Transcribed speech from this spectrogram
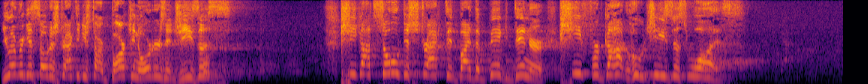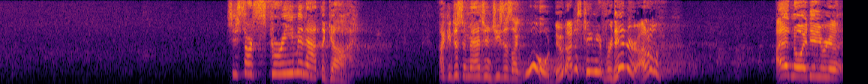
You ever get so distracted you start barking orders at Jesus? She got so distracted by the big dinner, she forgot who Jesus was. She starts screaming at the guy. I can just imagine Jesus like, whoa, dude, I just came here for dinner. I don't, I had no idea you were going to.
